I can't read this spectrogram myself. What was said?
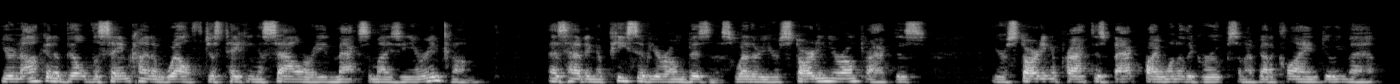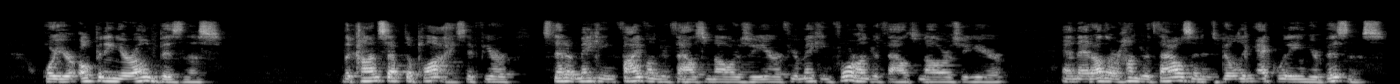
you're not going to build the same kind of wealth just taking a salary and maximizing your income as having a piece of your own business, whether you're starting your own practice, you're starting a practice backed by one of the groups, and I've got a client doing that, or you're opening your own business. The concept applies. If you're instead of making $500,000 a year, if you're making $400,000 a year, and that other 100,000 is building equity in your business,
